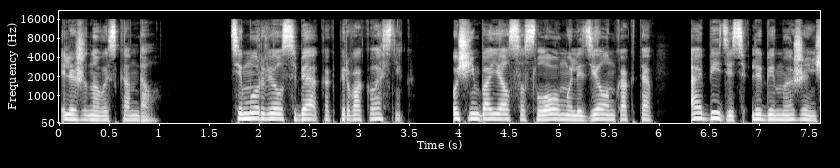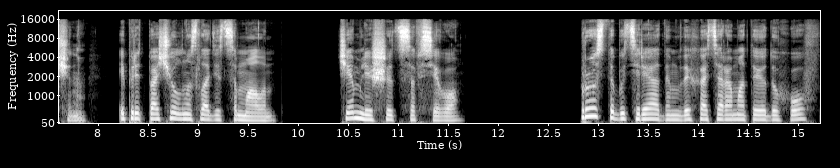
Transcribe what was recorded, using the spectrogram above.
или же новый скандал. Тимур вел себя как первоклассник, очень боялся словом или делом как-то обидеть любимую женщину и предпочел насладиться малым — чем лишиться всего. Просто быть рядом, вдыхать аромат ее духов,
